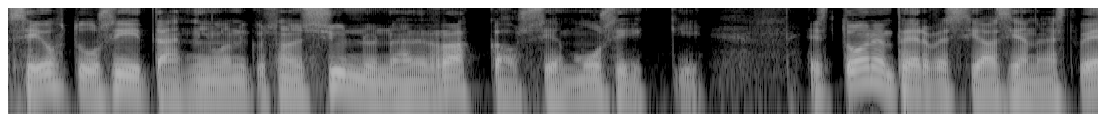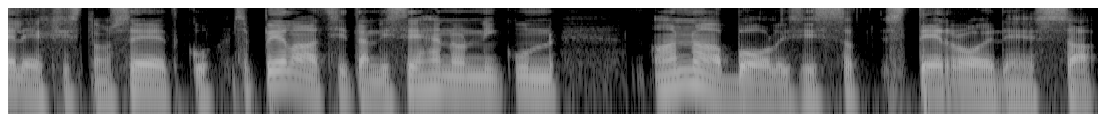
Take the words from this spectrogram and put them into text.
se johtuu siitä, että niillä on niin sellainen synnynnäinen rakkaus siihen musiikkiin. Ja toinen perversi asia näistä veljeksistä on se, että kun sä pelaat sitä, niin sehän on niin kuin anabolisissa steroideissa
